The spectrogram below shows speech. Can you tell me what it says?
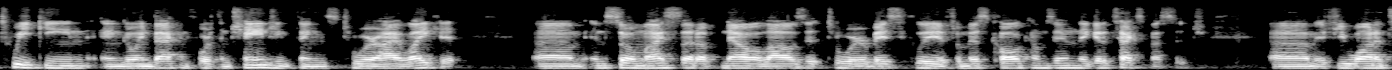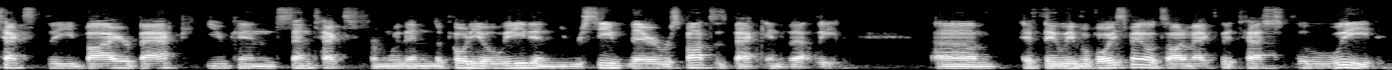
tweaking and going back and forth and changing things to where I like it. Um, and so my setup now allows it to where basically if a missed call comes in, they get a text message. Um, if you want to text the buyer back, you can send text from within the Podio lead and you receive their responses back into that lead. Um, if they leave a voicemail, it's automatically attached to the lead.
